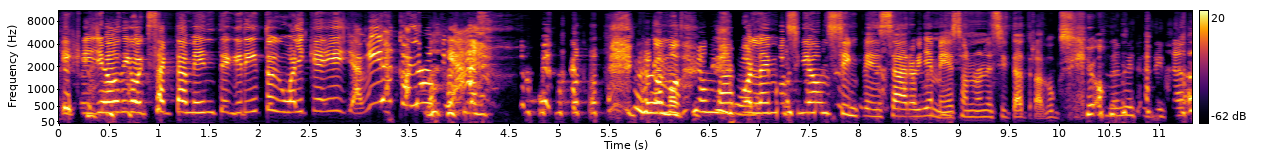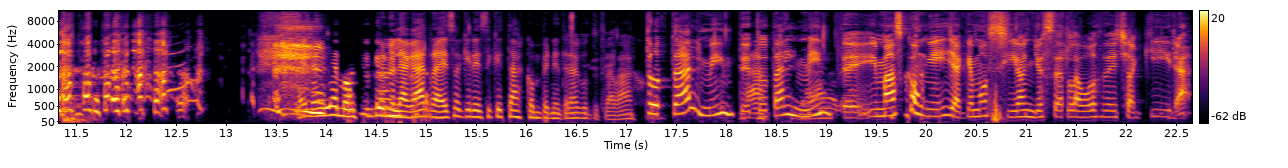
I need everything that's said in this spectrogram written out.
Y que yo digo exactamente, grito igual que ella, ¡Viva Colombia! Como, por la emoción sin pensar, óyeme, eso no necesita traducción. No necesita. Es la emoción que uno le agarra, eso quiere decir que estás compenetrada con tu trabajo. Totalmente, totalmente. Y más con ella, qué emoción yo ser la voz de Shakira.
